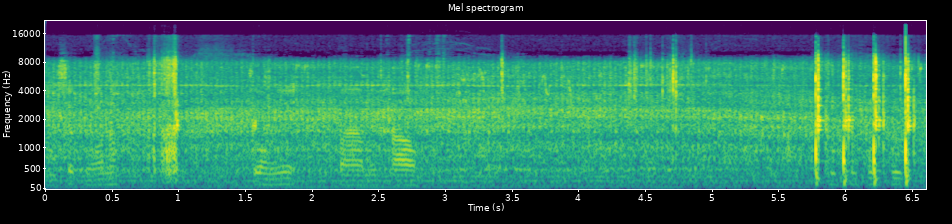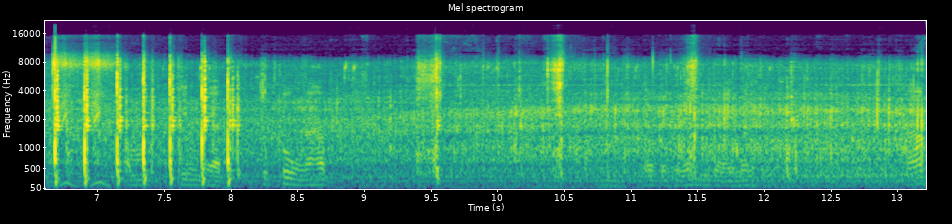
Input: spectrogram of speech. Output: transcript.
อีกสักหัวเนาะช่วงนี้ปลามันเข้าทุกๆๆทำกินแบบทุกๆนะครับ ครับ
